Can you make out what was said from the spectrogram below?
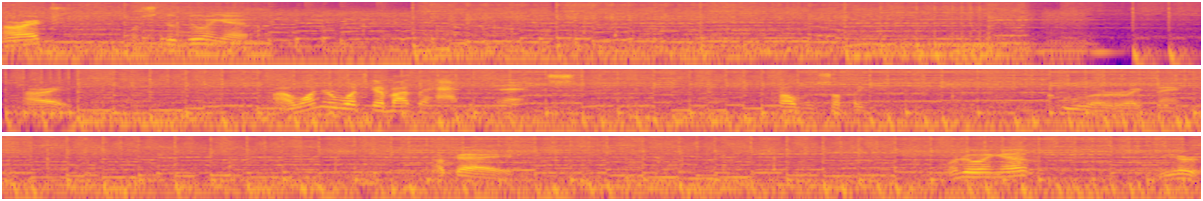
Alright. We're still doing it. Alright. I wonder what's about to happen next. Probably something cooler, I think. Okay. We're doing it. We're...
